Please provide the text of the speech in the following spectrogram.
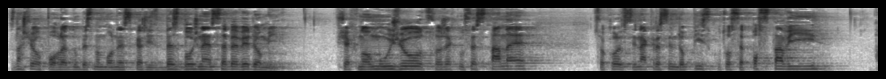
z našeho pohledu bychom mohli dneska říct, bezbožné sebevědomí. Všechno můžu, co řeknu se stane, cokoliv si nakreslím do písku, to se postaví, a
